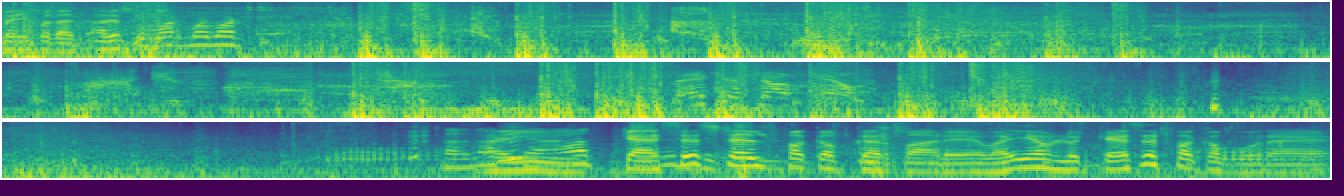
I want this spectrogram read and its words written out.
नहीं पता। अरे इसको मार मार मार। भाई कैसे स्टेल्थ फकअप कर पा रहे हैं भाई? हम लोग कैसे फकअप हो रहा है?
